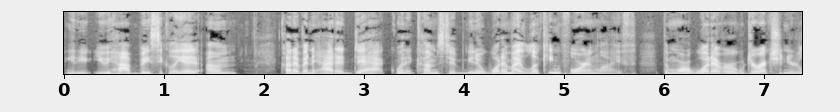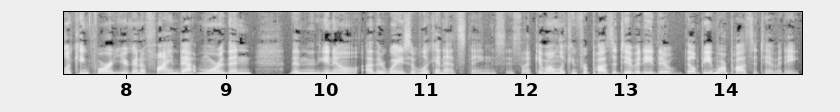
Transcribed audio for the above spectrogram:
you you have basically a um kind of an added deck when it comes to you know what am I looking for in life. The more whatever direction you're looking for, you're going to find that more than than you know other ways of looking at things. It's like if I'm looking for positivity, there there'll be more positivity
